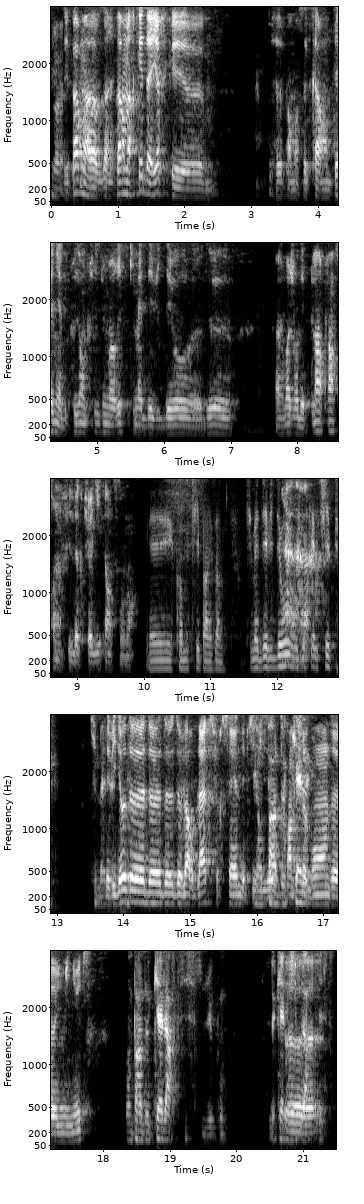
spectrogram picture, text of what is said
Vous n'avez pas remarqué d'ailleurs que euh, pendant cette quarantaine, il y a de plus en plus d'humoristes qui mettent des vidéos de. Enfin, moi, j'en ai plein, plein sur mon fil d'actualité en ce moment. mais comme qui, par exemple? Qui met des vidéos de quel type? Qui Des vidéos de, de, de, de leurs blagues sur scène, des petites Et on vidéos parle de de 30 quel- secondes, une minute. On parle de quel artiste du coup? De quel type d'artiste?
